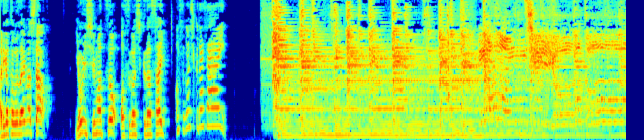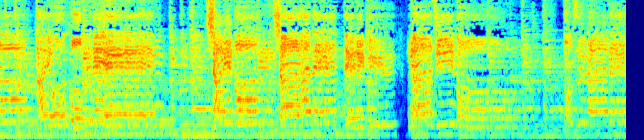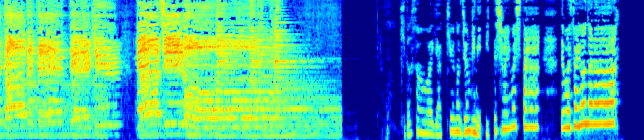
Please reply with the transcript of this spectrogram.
ありがとうございました。良い週末をお過ごしください。お過ごしください。野球の準備に行ってしまいました。では、さようなら。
